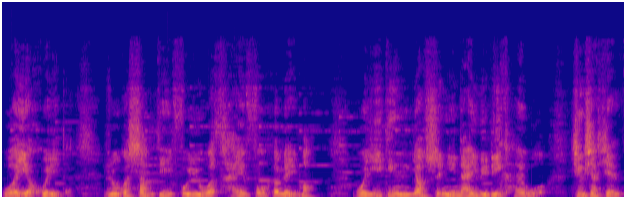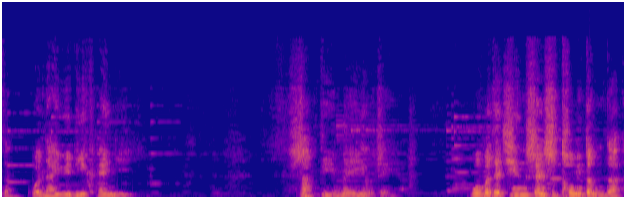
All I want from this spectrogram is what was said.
我也会的。如果上帝赋予我财富和美貌，我一定要使你难于离开我，就像现在我难于离开你。上帝没有这样，我们的精神是同等的，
